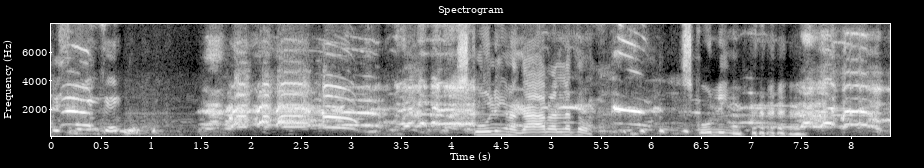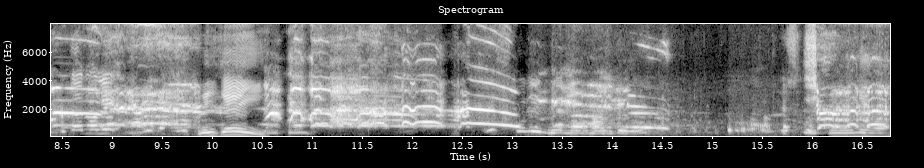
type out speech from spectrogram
Eh, schooling, nag-aaral na to. Schooling. Magkano ulit? 3K. Schooling. Schooling, oh.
